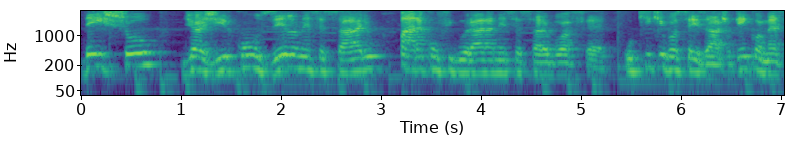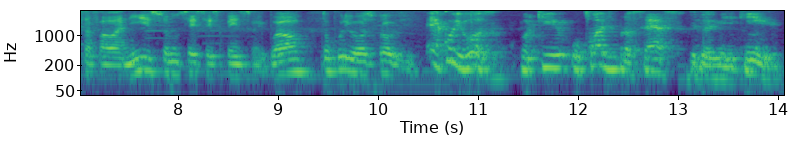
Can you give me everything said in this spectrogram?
deixou de agir com o zelo necessário para configurar a necessária boa-fé. O que, que vocês acham? Quem começa a falar nisso? Eu não sei se vocês pensam igual. Estou curioso para ouvir. É curioso, porque o Código de Processo de 2015,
